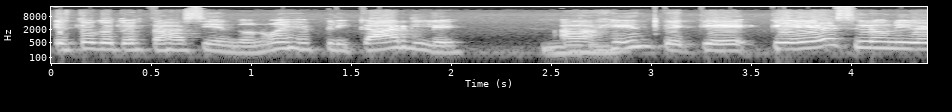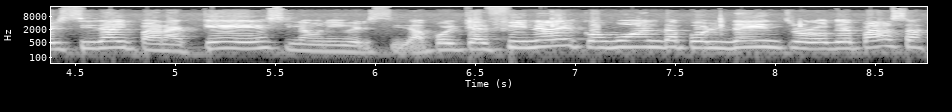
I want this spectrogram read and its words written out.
esto que tú estás haciendo, ¿no? Es explicarle a la gente qué, qué es la universidad y para qué es la universidad. Porque al final, cómo anda por dentro, lo que pasa,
